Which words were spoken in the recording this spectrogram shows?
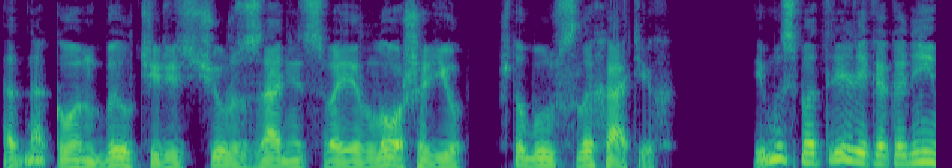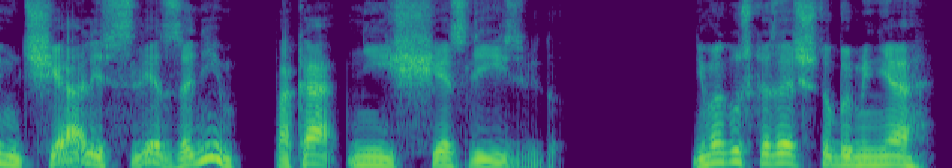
Однако он был чересчур занят своей лошадью, чтобы услыхать их. И мы смотрели, как они мчались вслед за ним, пока не исчезли из виду. Не могу сказать, чтобы меня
